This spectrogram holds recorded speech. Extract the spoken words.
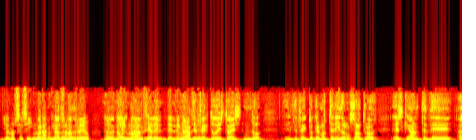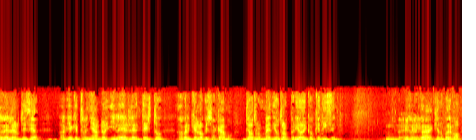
yo no sé si ignora, Bueno, pues nada, eso no creo, Nada, que, no, que no, ignorancia el- del, del no, lenguaje. el defecto de esto es, no, el defecto que hemos tenido nosotros es que antes de al leer la noticia había que extrañarnos y leerle el texto a ver qué es lo que sacamos de otros medios, otros periódicos, qué dicen. Mm, La eh, verdad es que no podemos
